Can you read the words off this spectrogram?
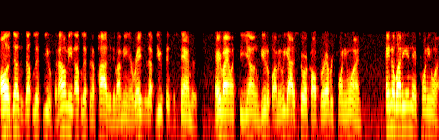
all it does is uplift youth, and I don't mean uplift in a positive. I mean it raises up youth as the standard. Everybody wants to be young, beautiful. I mean we got a store called Forever 21. Ain't nobody in there 21.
